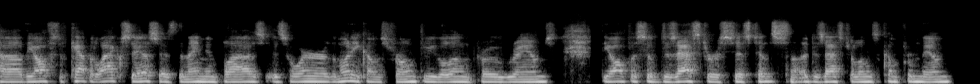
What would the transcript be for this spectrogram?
uh, the Office of Capital Access, as the name implies, is where the money comes from through the loan programs. The Office of Disaster Assistance, uh, disaster loans come from them.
